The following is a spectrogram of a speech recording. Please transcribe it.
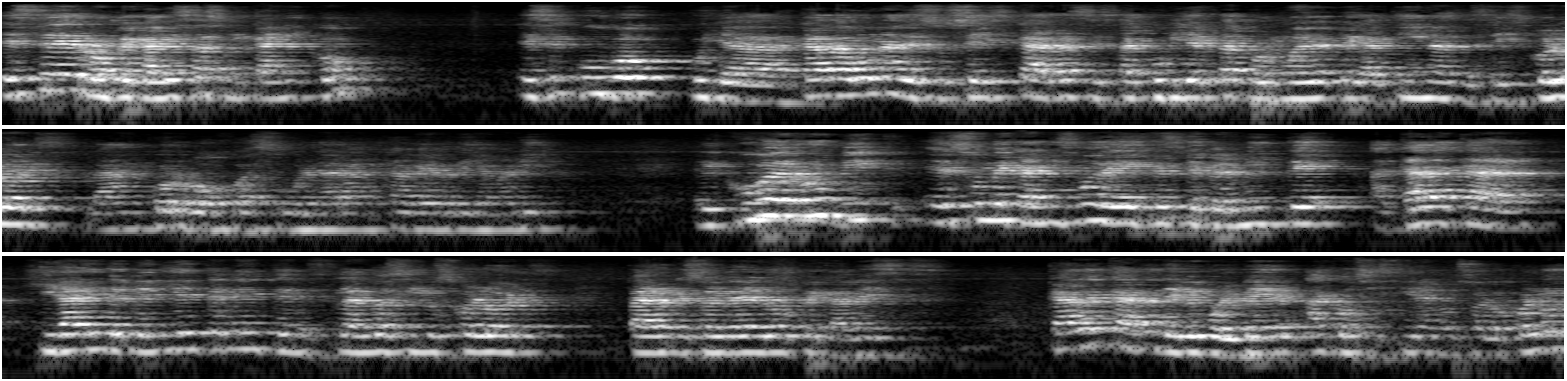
Ese rompecabezas mecánico, ese cubo cuya cada una de sus seis caras está cubierta por nueve pegatinas de seis colores, blanco, rojo, azul, naranja, verde y amarillo. El cubo de Rubik es un mecanismo de ejes que permite a cada cara girar independientemente, mezclando así los colores para resolver el rompecabezas cada cara debe volver a consistir en un solo color.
